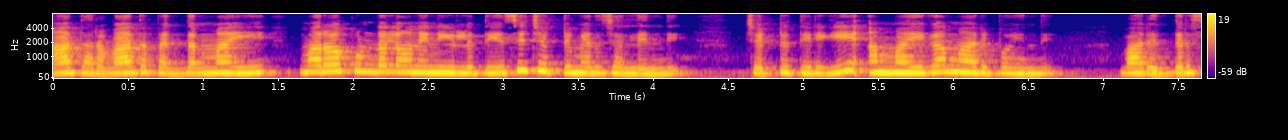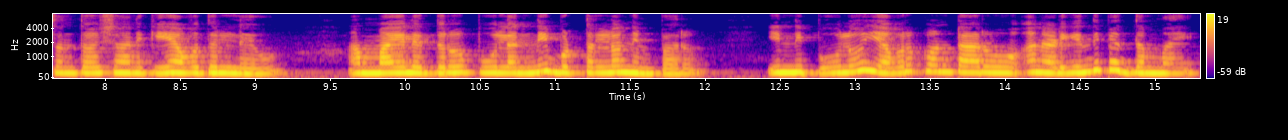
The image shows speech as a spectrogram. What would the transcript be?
ఆ తర్వాత పెద్దమ్మాయి మరో కుండలోని నీళ్ళు తీసి చెట్టు మీద చల్లింది. చెట్టు తిరిగి అమ్మాయిగా మారిపోయింది. వారిద్దరి సంతోషానికి అవధులు లేవు. అమ్మాయిలిద్దరూ పూలన్నీ బుట్టల్లో నింపారు. ఇన్ని పూలు ఎవరు కొంటారు? అని అడిగింది పెద్దమ్మాయి.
